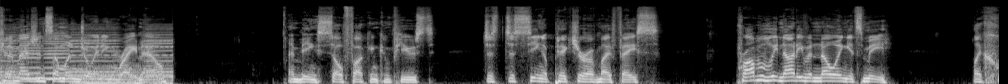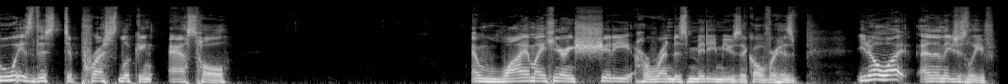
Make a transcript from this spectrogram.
can imagine someone joining right now and being so fucking confused. Just just seeing a picture of my face. Probably not even knowing it's me. Like who is this depressed looking asshole? And why am I hearing shitty, horrendous MIDI music over his You know what? And then they just leave.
